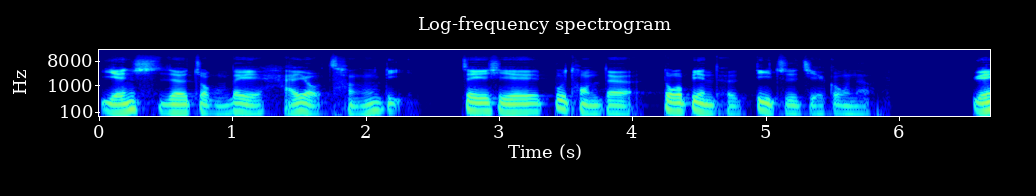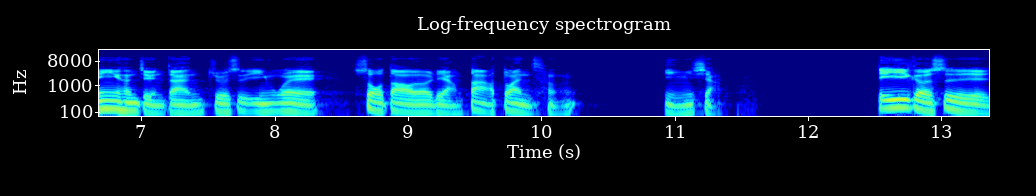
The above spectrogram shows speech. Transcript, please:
岩石的种类，还有层理这一些不同的多变的地质结构呢？原因很简单，就是因为受到了两大断层影响。第一个是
